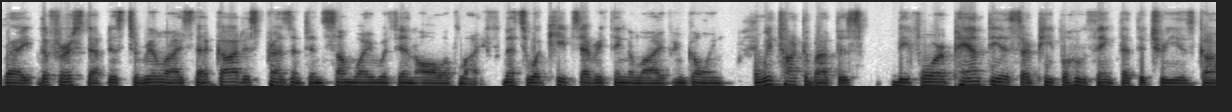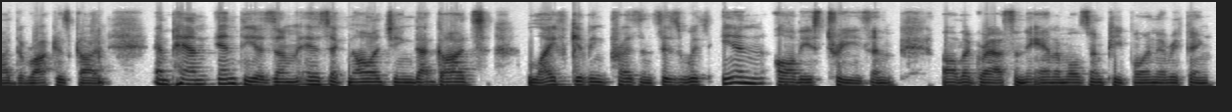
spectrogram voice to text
Right. The first step is to realize that God is present in some way within all of life. That's what keeps everything alive and going. And we talked about this before. Pantheists are people who think that the tree is God, the rock is God. And panentheism is acknowledging that God's life giving presence is within all these trees and all the grass and the animals and people and everything.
